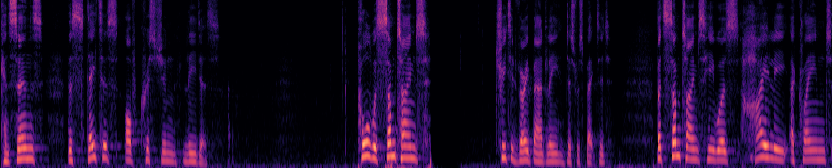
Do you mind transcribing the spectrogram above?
concerns the status of Christian leaders. Paul was sometimes treated very badly and disrespected, but sometimes he was highly acclaimed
